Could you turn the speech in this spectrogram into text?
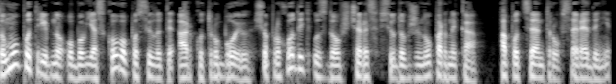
тому потрібно обов'язково посилити арку трубою, що проходить уздовж через всю довжину парника, а по центру всередині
